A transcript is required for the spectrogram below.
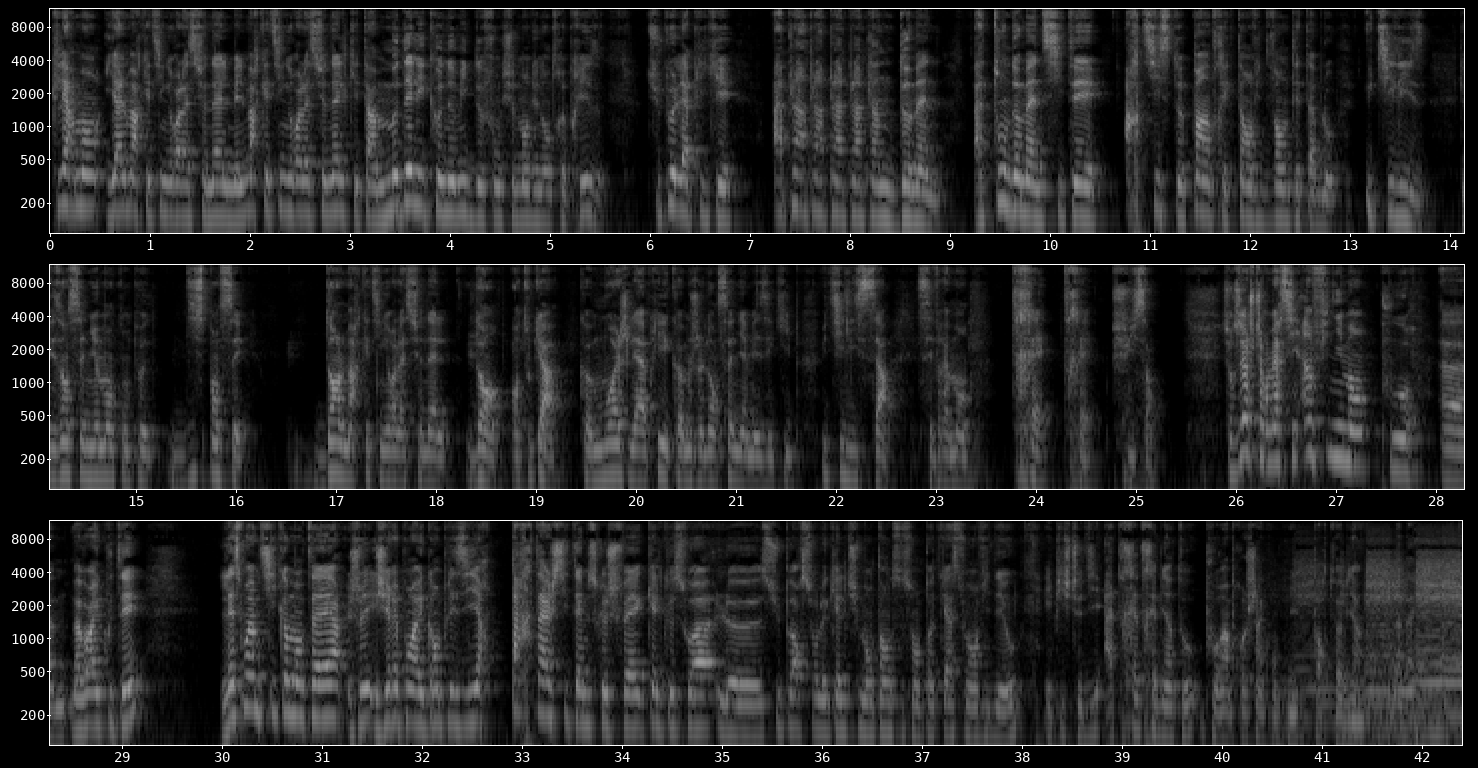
clairement, il y a le marketing relationnel, mais le marketing relationnel qui est un modèle économique de fonctionnement d'une entreprise, tu peux l'appliquer à plein, plein, plein, plein, plein de domaines. À ton domaine, si tu es artiste peintre et que tu as envie de vendre tes tableaux, utilise les enseignements qu'on peut dispenser dans le marketing relationnel, dans, en tout cas, comme moi je l'ai appris et comme je l'enseigne à mes équipes, utilise ça. C'est vraiment très, très puissant. Sur ce, je te remercie infiniment pour euh, m'avoir écouté. Laisse-moi un petit commentaire, j'y réponds avec grand plaisir. Partage si tu aimes ce que je fais, quel que soit le support sur lequel tu m'entends, que ce soit en podcast ou en vidéo. Et puis je te dis à très très bientôt pour un prochain contenu. Porte-toi bien. Bye bye.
